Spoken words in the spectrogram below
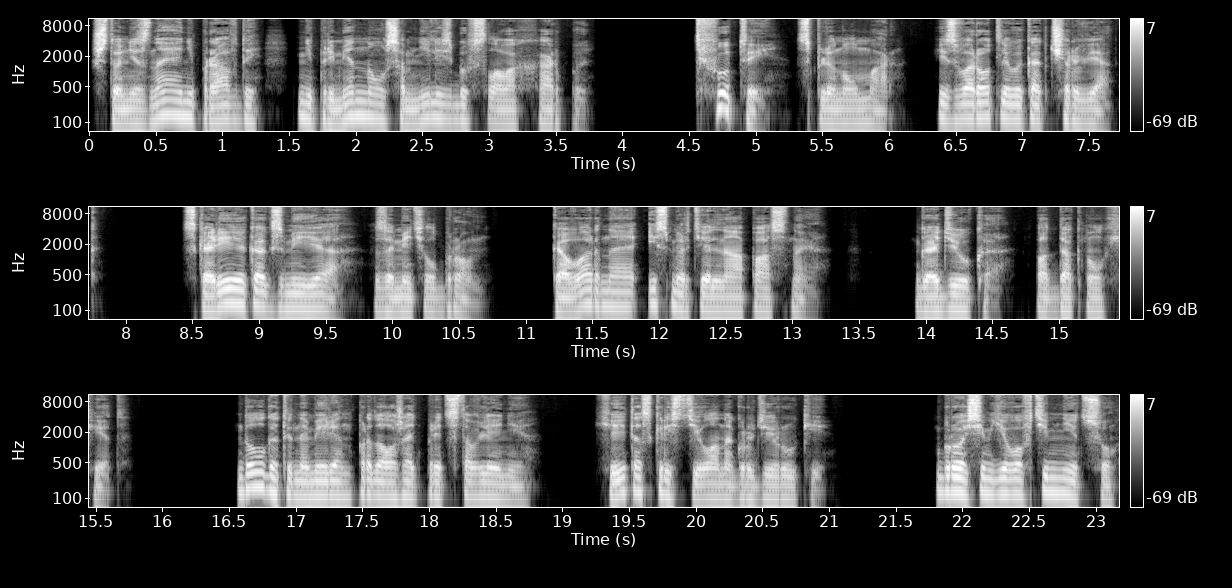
что, не зная неправды, непременно усомнились бы в словах Харпы. «Тьфу ты!» — сплюнул Мар, изворотливый как червяк. «Скорее, как змея», — заметил Брон. «Коварная и смертельно опасная». «Гадюка», — поддакнул Хет. «Долго ты намерен продолжать представление?» Хейта скрестила на груди руки. «Бросим его в темницу»,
